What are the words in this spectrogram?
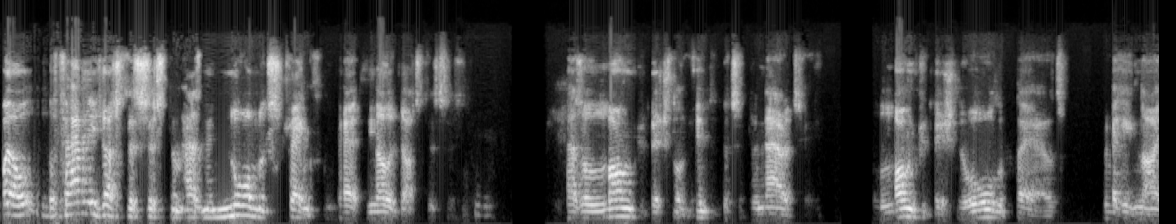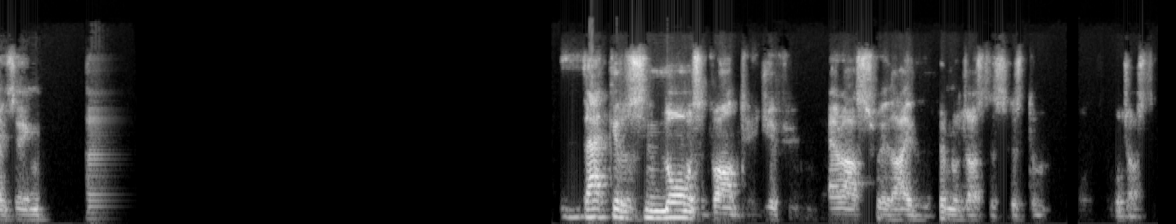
Well, the family justice system has an enormous strength compared to the other justice system. It has a long tradition of interdisciplinarity, a long tradition of all the players recognizing that gives us an enormous advantage if you compare us with either the criminal justice system or the justice.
